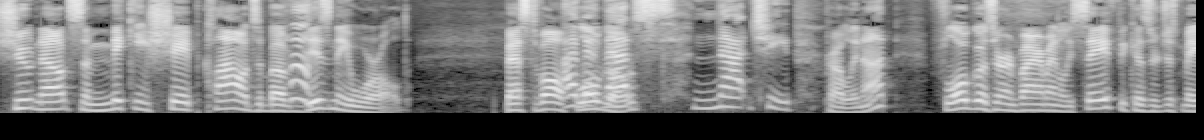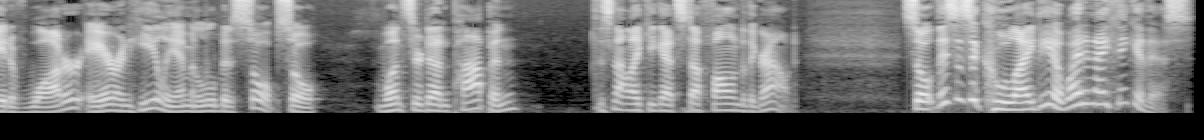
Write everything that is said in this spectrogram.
shooting out some Mickey shaped clouds above Disney World. Best of all, I Flogos. that's not cheap. Probably not. Flogos are environmentally safe because they're just made of water, air, and helium and a little bit of soap. So once they're done popping, it's not like you got stuff falling to the ground. So this is a cool idea. Why didn't I think of this?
